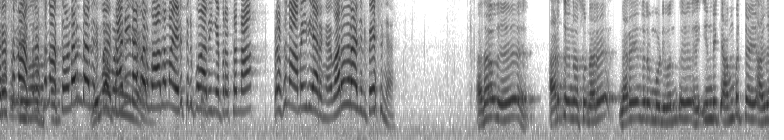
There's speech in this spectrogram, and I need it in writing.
பிரசனா பிரசனா தொடர்ந்து அது? தனிநபர் வாதமா எடுத்துட்டு போகாதீங்க பிரசனா பிரசன்னா அமைதியா இருங்க. வரதராஜன் பேசுங்க. அதாவது அடுத்து என்ன சொன்னாரு? நரேந்திர மோடி வந்து இன்னைக்கு ஐம்பத்தி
